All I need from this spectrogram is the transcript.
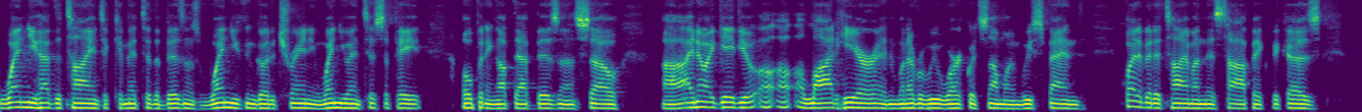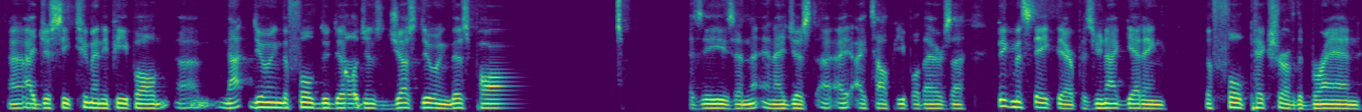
when you have the time to commit to the business, when you can go to training, when you anticipate opening up that business. So uh, I know I gave you a, a, lot here, and whenever we work with someone, we spend quite a bit of time on this topic because uh, I just see too many people um, not doing the full due diligence, just doing this part disease and and I just I, I tell people there's a big mistake there because you're not getting the full picture of the brand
